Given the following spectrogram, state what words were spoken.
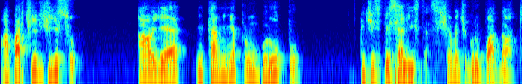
A partir disso, a OIE encaminha para um grupo de especialistas, se chama de grupo ad hoc.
